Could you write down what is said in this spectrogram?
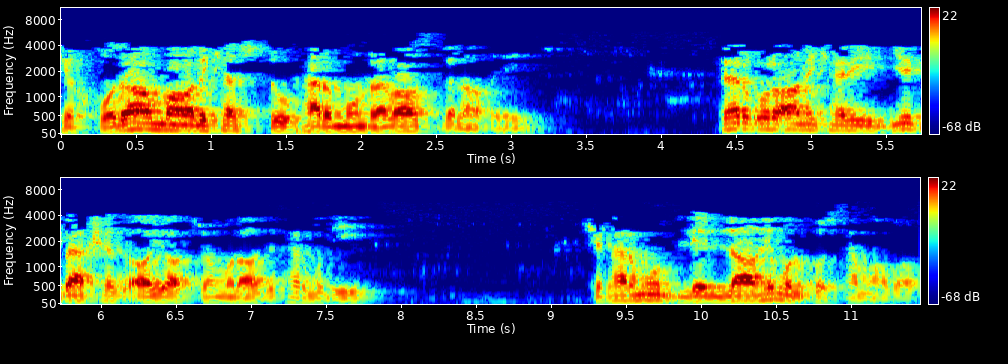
که خدا مالک است و فرمون رواست ولا در قرآن کریم یک بخش از آیات را ملاحظه فرمودید که فرمود لله ملک السماوات.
